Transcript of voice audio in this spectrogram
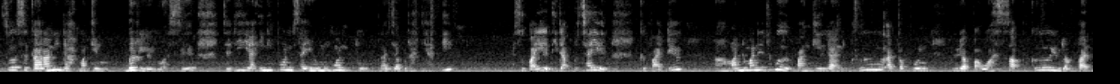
so sekarang ni dah makin berleluasa. Jadi yang ini pun saya mohon untuk belajar berhati-hati supaya tidak percaya kepada uh, mana-mana juga panggilan ke ataupun you dapat WhatsApp ke you dapat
